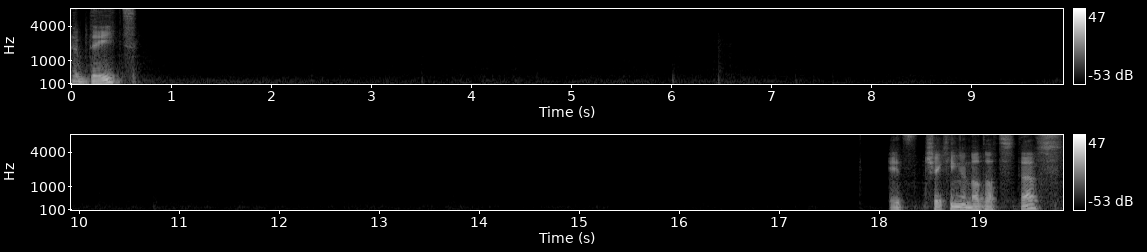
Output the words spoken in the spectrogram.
update. It's checking a lot of stuffs.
